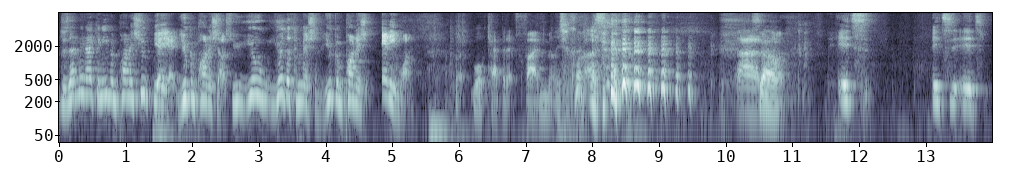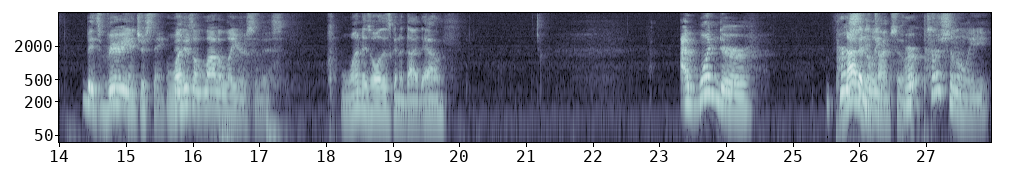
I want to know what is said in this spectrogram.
Does that mean I can even punish you? Yeah, yeah, you can punish us. You you you're the commissioner. You can punish anyone. But we'll cap it at five million for us. So- know. it's it's it's it's very interesting. When- There's a lot of layers to this. when is all this gonna die down? I wonder Not personally anytime soon. per- personally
